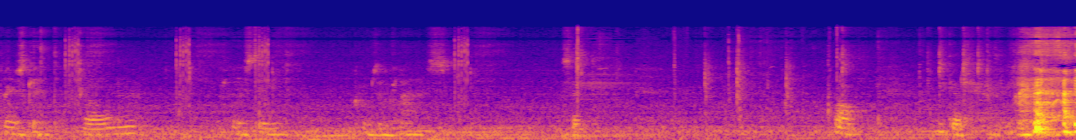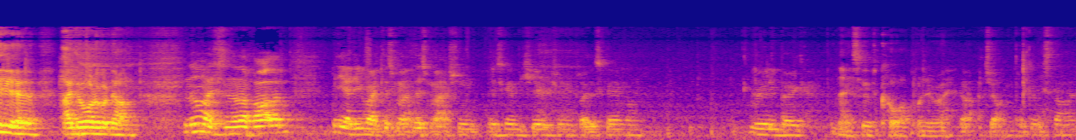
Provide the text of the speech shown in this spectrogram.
Can I just get Oh, first aid, crimson class? that's it. Oh, good. yeah, I don't want to go down. No, it's another part of it. Yeah, you're right. This ma- this match is going to be huge when you play this game. Man. Really big. Nice, it was co-op when you were. No, John, don't get me started.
